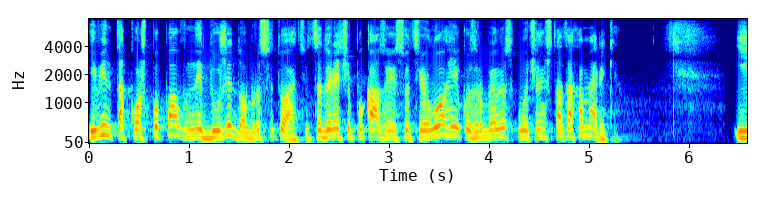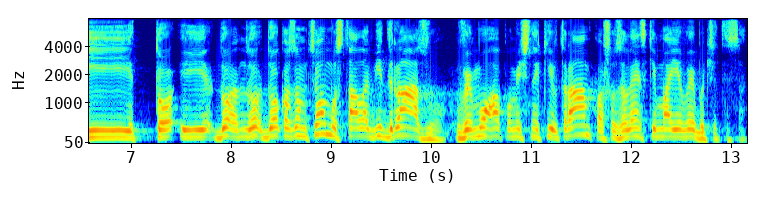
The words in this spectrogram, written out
І він також попав в не дуже добру ситуацію. Це, до речі, показує соціологія, яку зробили в Сполучених Штатах Америки. І, то, і до, до- доказом цьому стала відразу вимога помічників Трампа, що Зеленський має вибачитися.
